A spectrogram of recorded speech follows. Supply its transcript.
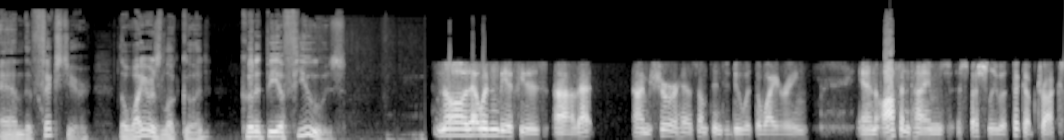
and the fixture. The wires look good. Could it be a fuse? No, that wouldn't be a fuse. Uh, that I'm sure has something to do with the wiring. And oftentimes, especially with pickup trucks,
